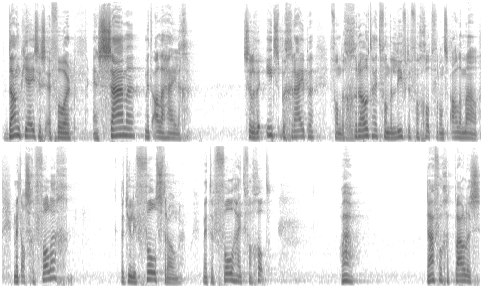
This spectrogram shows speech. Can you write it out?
Dank Jezus ervoor. En samen met alle heiligen zullen we iets begrijpen van de grootheid van de liefde van God voor ons allemaal. Met als gevolg dat jullie volstromen met de volheid van God. Wauw. Daarvoor gaat Paulus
